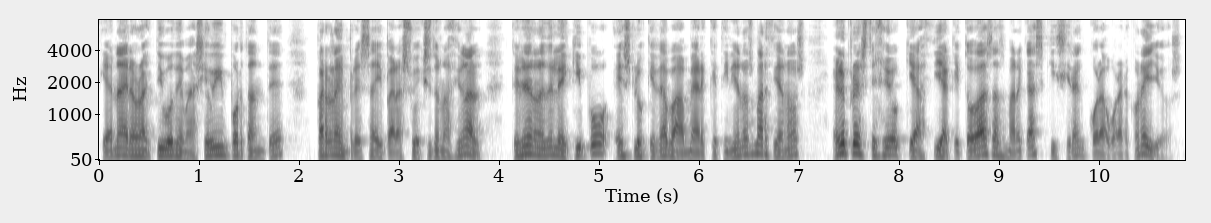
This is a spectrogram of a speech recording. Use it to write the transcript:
Diana era un activo demasiado importante para la empresa y para su éxito nacional. Tenerla en el equipo es lo que daba a marketingianos marcianos el prestigio que hacía que todas las marcas quisieran colaborar con ellos.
